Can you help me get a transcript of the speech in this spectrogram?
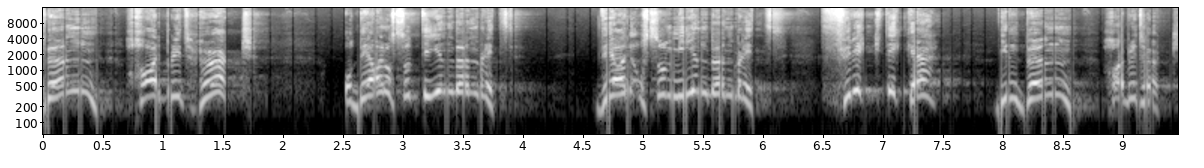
bønn har blitt hørt. Og det har også din bønn blitt. Det har også min bønn blitt. Frykt ikke, din bønn har blitt hørt.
